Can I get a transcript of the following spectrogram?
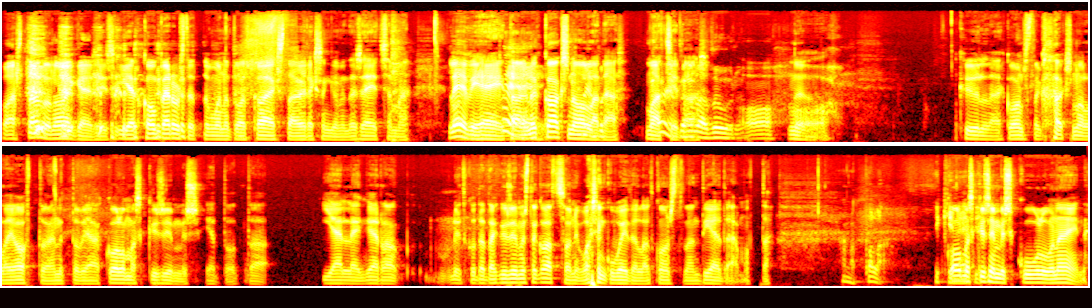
Vastaus on oikein. Siis IFK on perustettu vuonna 1897. Leevi, hei, hei. tämä on nyt 2-0 tämä matsi taas. Oho. No. Kyllä, Konsta 2-0 johtoa ja nyt on vielä kolmas kysymys. Ja tota, jälleen kerran, nyt kun tätä kysymystä katsoo, niin voisin kuvitella, että Konsta tämän tietää, mutta... Anna palaa. Ikinä Kolmas kysymys kuuluu näin.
